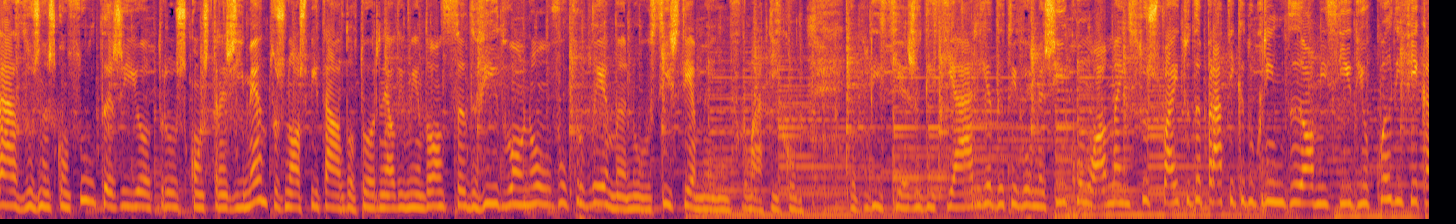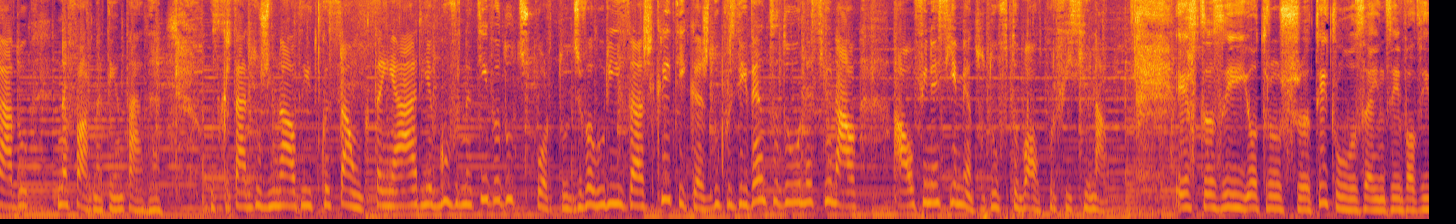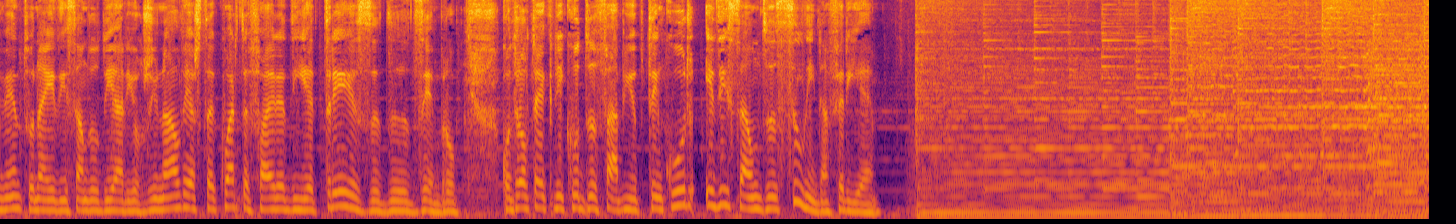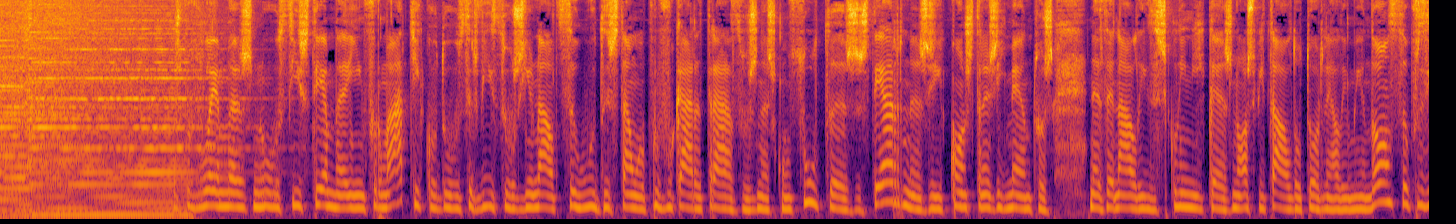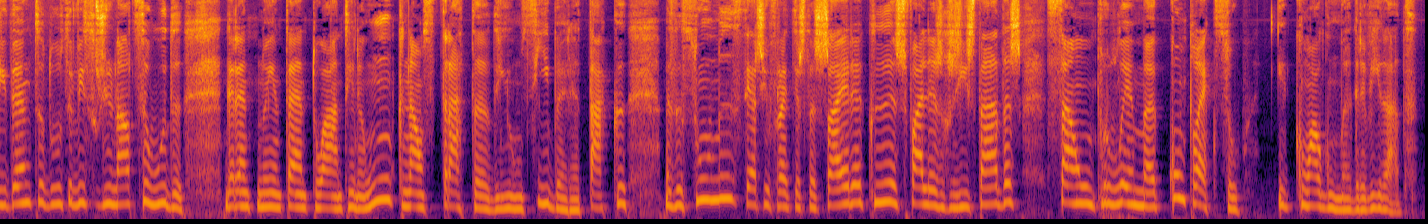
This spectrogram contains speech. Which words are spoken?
Atrasos nas consultas e outros constrangimentos no Hospital Dr. Nélio Mendonça devido a um novo problema no sistema informático. A Polícia Judiciária deteve em Machico um homem suspeito da prática do crime de homicídio qualificado na forma tentada. O secretário regional de Educação, que tem a área governativa do desporto, desvaloriza as críticas do presidente do Nacional ao financiamento do futebol profissional. Estes e outros títulos em desenvolvimento na edição do Diário Regional desta quarta-feira, dia 13 de dezembro. Controle técnico de Fábio Betancourt, edição de Celina Faria. Problemas no sistema informático do Serviço Regional de Saúde estão a provocar atrasos nas consultas externas e constrangimentos nas análises clínicas no Hospital Dr. Nélio Mendonça. Presidente do Serviço Regional de Saúde garante, no entanto, à Antena 1 que não se trata de um ciberataque, mas assume, Sérgio Freitas Teixeira, que as falhas registadas são um problema complexo e com alguma gravidade.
